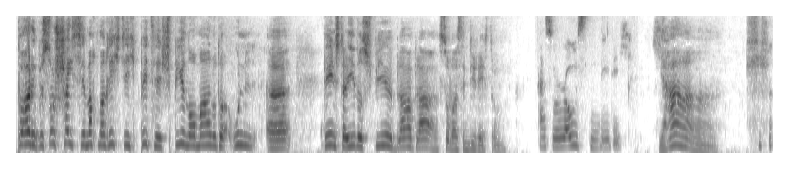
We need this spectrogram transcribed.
boah, du bist so scheiße, mach mal richtig, bitte, spiel normal oder un, äh, deinstallier das Spiel, bla bla, sowas in die Richtung. Also roasten die dich. Ja.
